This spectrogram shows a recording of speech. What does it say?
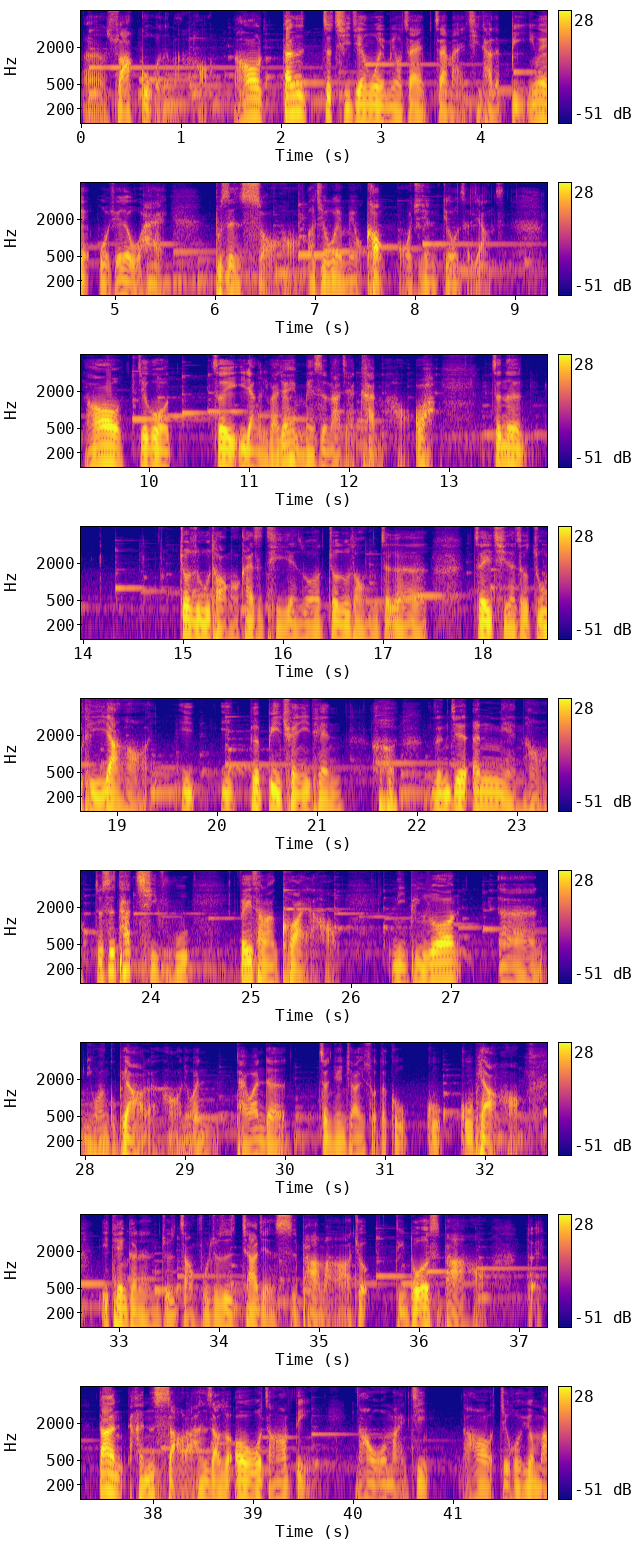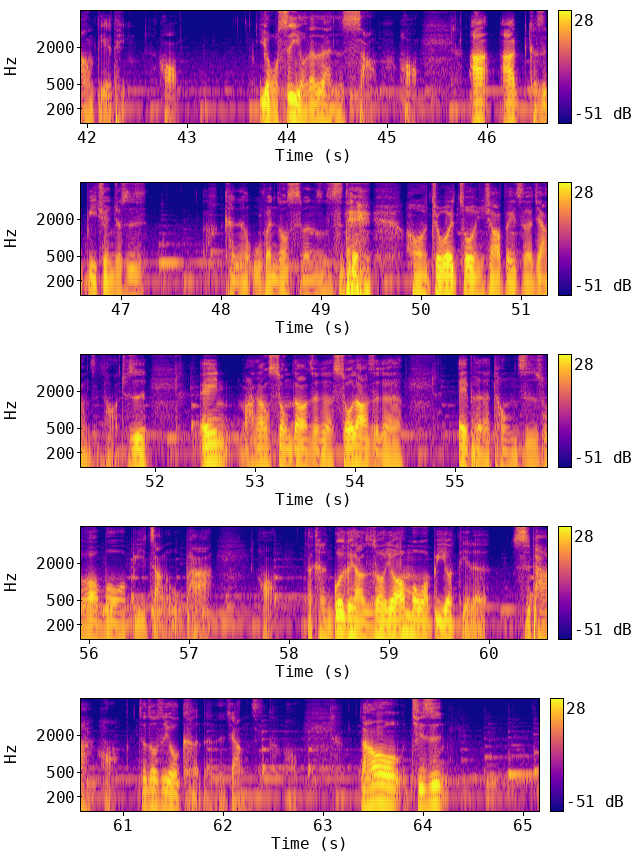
呃，刷过的嘛，哈，然后但是这期间我也没有再再买其他的币，因为我觉得我还不是很熟哈，而且我也没有空，我就先丢着这样子。然后结果这一两个礼拜就没事拿起来看嘛，哈，哇，真的就如同我开始体验说，就如同这个这一期的这个主题一样哈，一一个币圈一天，呵呵人间 N 年哈，就是它起伏。非常的快啊哈，你比如说，呃，你玩股票好了好，你玩台湾的证券交易所的股股股票哈，一天可能就是涨幅就是加减十趴嘛啊，就顶多二十趴哈，对，当然很少啦，很少说哦，我涨到顶，然后我买进，然后结果又马上跌停，好，有是有，但是很少，好，啊啊，可是币圈就是可能五分钟十分钟之内，哦，就会坐云霄飞车这样子哈，就是。哎，马上送到这个，收到这个 App 的通知说某某币涨了五趴，好，那可能过一个小时之后又某某币又跌了十趴，好，这都是有可能的这样子，好，然后其实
